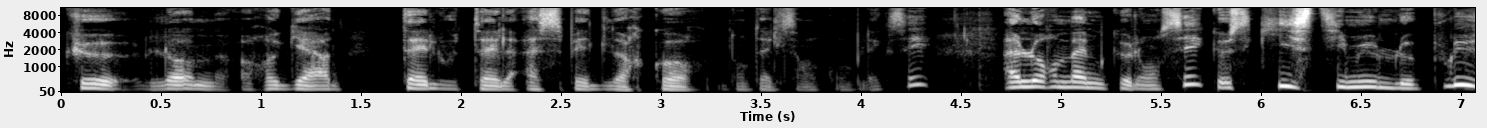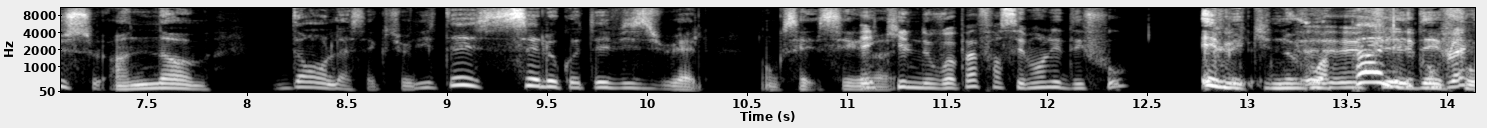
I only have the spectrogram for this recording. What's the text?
que l'homme regarde tel ou tel aspect de leur corps dont elles sont complexées, alors même que l'on sait que ce qui stimule le plus un homme dans la sexualité, c'est le côté visuel. Donc c'est, Et euh qu'il ne voit pas forcément les défauts? Et mais qu'il ne voit euh, pas les, défauts.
